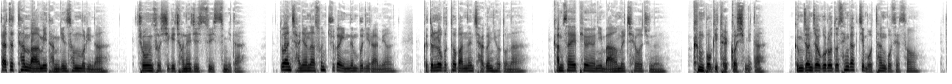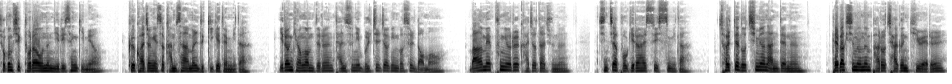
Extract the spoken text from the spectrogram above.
따뜻한 마음이 담긴 선물이나 좋은 소식이 전해질 수 있습니다. 또한 자녀나 손주가 있는 분이라면 그들로부터 받는 작은 효도나 감사의 표현이 마음을 채워주는 큰 복이 될 것입니다. 금전적으로도 생각지 못한 곳에서 조금씩 돌아오는 일이 생기며 그 과정에서 감사함을 느끼게 됩니다. 이런 경험들은 단순히 물질적인 것을 넘어 마음의 풍요를 가져다 주는 진짜 복이라 할 수 있습니다. 절대 놓치면 안 되는 대박 신호는 바로 작은 기회를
